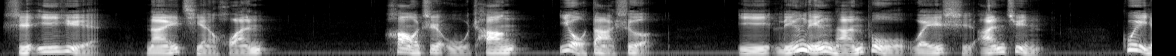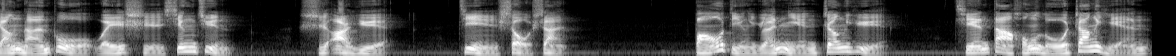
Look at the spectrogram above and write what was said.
十一月，乃遣还。号至武昌，又大赦。以零陵南部为始安郡，贵阳南部为始兴郡。十二月，晋寿善。宝鼎元年正月，迁大鸿胪张衍、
